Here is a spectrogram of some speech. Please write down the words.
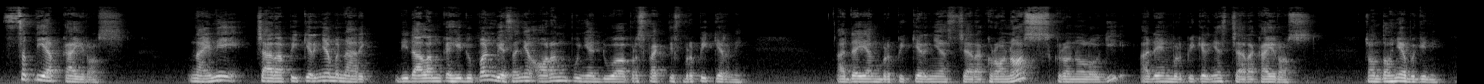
setiap kairos. Nah ini cara pikirnya menarik. Di dalam kehidupan biasanya orang punya dua perspektif berpikir nih. Ada yang berpikirnya secara kronos, kronologi, ada yang berpikirnya secara kairos. Contohnya begini,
